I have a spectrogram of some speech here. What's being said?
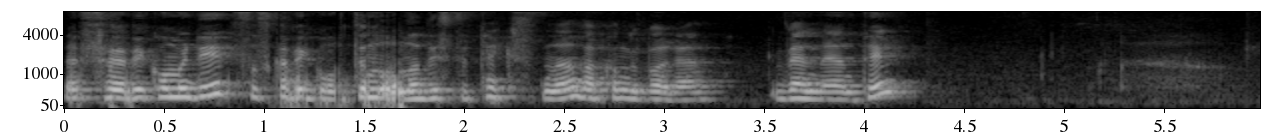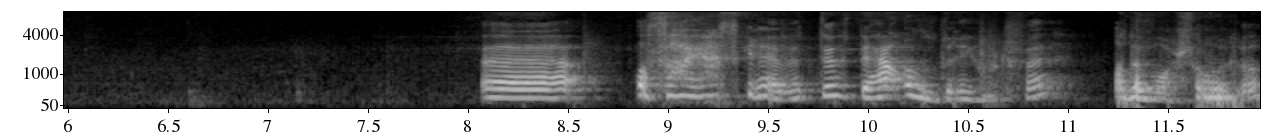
Men før vi kommer dit, så skal vi gå til noen av disse tekstene. Da kan du bare vende en til. Uh, og så har jeg skrevet ut. Det har jeg aldri gjort før. Og det var så moro.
